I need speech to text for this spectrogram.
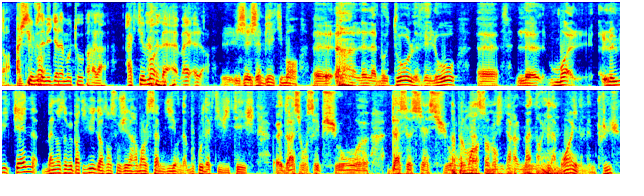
alors que vous aimez bien la moto, par Voilà. exemple. Actuellement, alors, j'ai- j'aime bien effectivement euh, la, la moto, le vélo. euh, le, moi, le week-end, maintenant c'est un peu particulier dans le sens où généralement le samedi, on a beaucoup d'activités euh, dans la circonscription, euh, d'associations. Un peu moins en ce d'assemblées moment. générales. Maintenant, il y en a moins, il n'y en a même plus.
